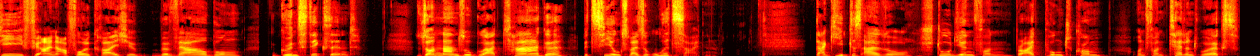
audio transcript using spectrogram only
die für eine erfolgreiche Bewerbung günstig sind, sondern sogar Tage beziehungsweise Uhrzeiten. Da gibt es also Studien von Bright.com und von Talentworks,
